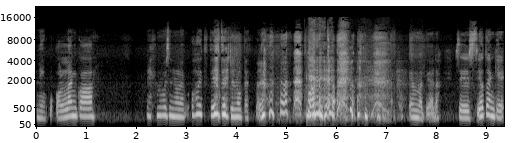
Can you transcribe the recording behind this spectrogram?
niin kuin ollenkaan. Ehkä mä voisin olla hoitotieteiden opettaja. en mä tiedä. Siis jotenkin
